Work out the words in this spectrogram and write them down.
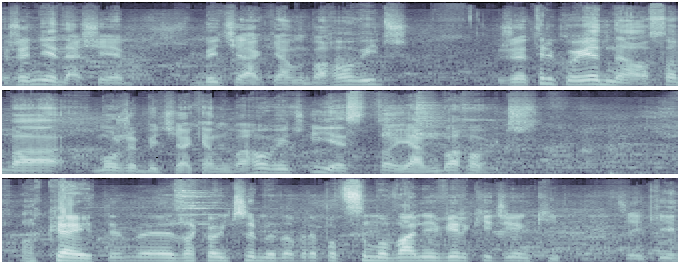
że nie da się być jak Jan Bachowicz, że tylko jedna osoba może być jak Jan Bachowicz i jest to Jan Bachowicz. Okej, tym y, zakończymy. Dobre podsumowanie. Wielkie dzięki. Dzięki.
